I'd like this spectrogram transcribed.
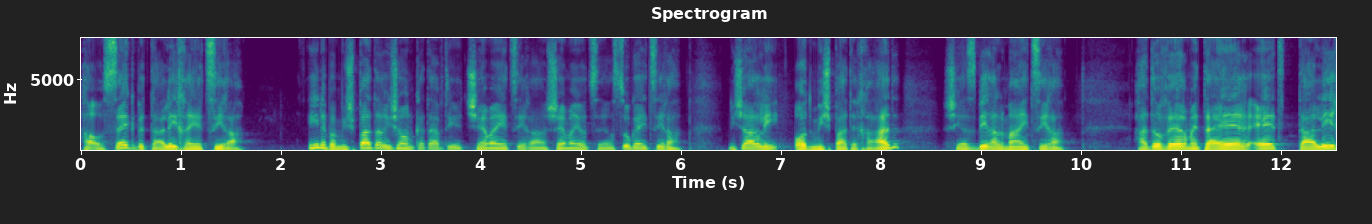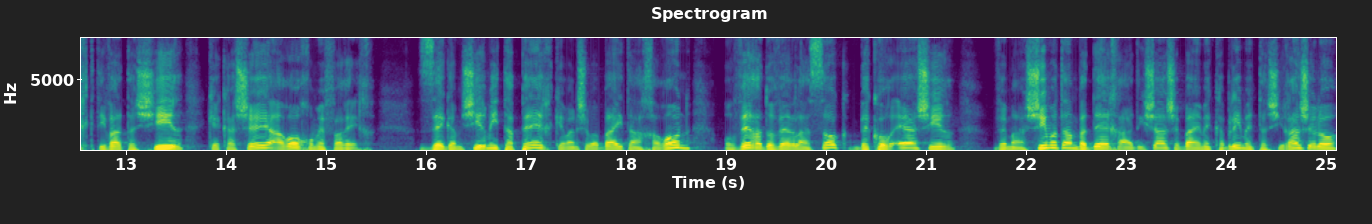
העוסק בתהליך היצירה. הנה, במשפט הראשון כתבתי את שם היצירה, שם היוצר, סוג היצירה. נשאר לי עוד משפט אחד, שיסביר על מה היצירה. הדובר מתאר את תהליך כתיבת השיר כקשה, ארוך ומפרך. זה גם שיר מתהפך, כיוון שבבית האחרון עובר הדובר לעסוק בקוראי השיר, ומאשים אותם בדרך האדישה שבה הם מקבלים את השירה שלו,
